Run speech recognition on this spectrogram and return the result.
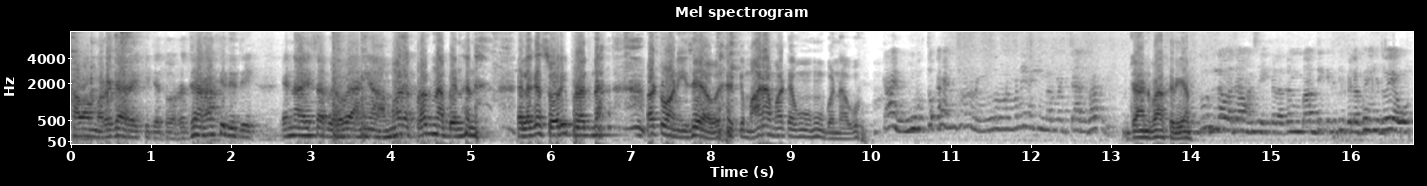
ખાવામાં રજા રાખી છે તો રજા રાખી દીધી. એના હિસાબે હવે અહીંયા અમારે પ્રજ્ઞાબેન અને એટલે કે સોરી પ્રજ્ઞા અટવાણી છે હવે કે મારા માટે હું હું બનાવું? જાન ભાખરી એમ. દૂધ જવાનું છે પેલા તમે બાપ દીકરીથી પેલા ભાઈને ધોઈ આવો.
